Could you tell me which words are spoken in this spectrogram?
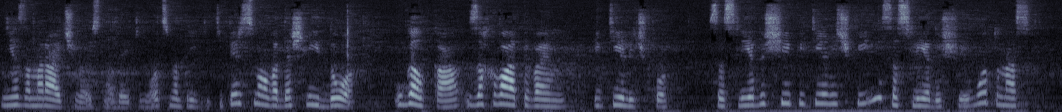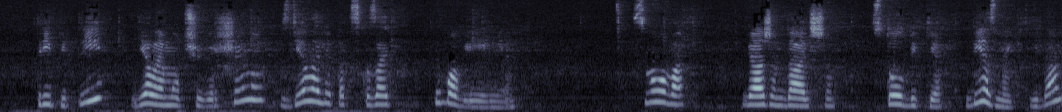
не заморачиваюсь над этим. Вот смотрите. Теперь снова дошли до уголка. Захватываем петелечку со следующей петелечки и со следующей. Вот у нас три петли. Делаем общую вершину. Сделали, так сказать, убавление. Снова вяжем дальше столбики без накида.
